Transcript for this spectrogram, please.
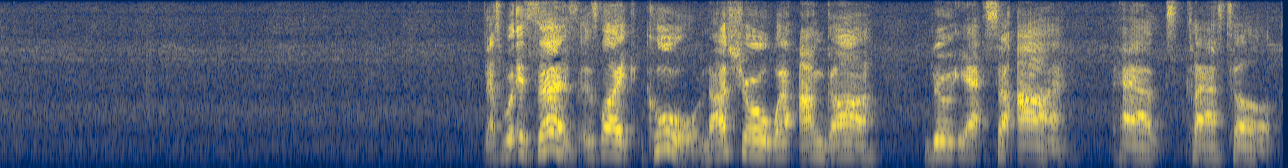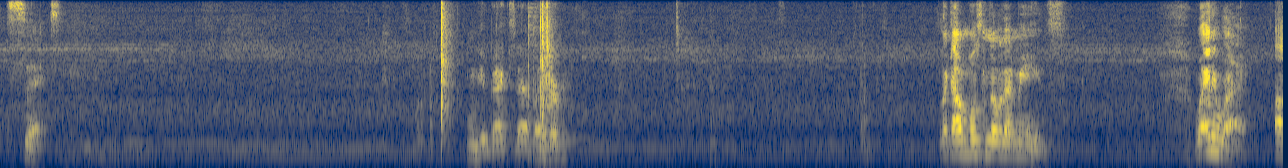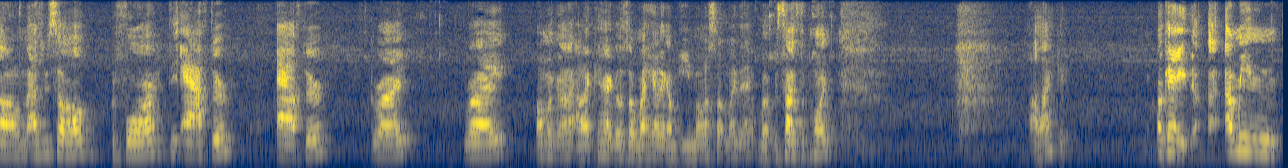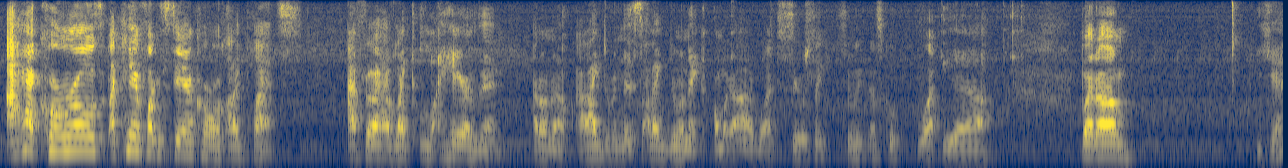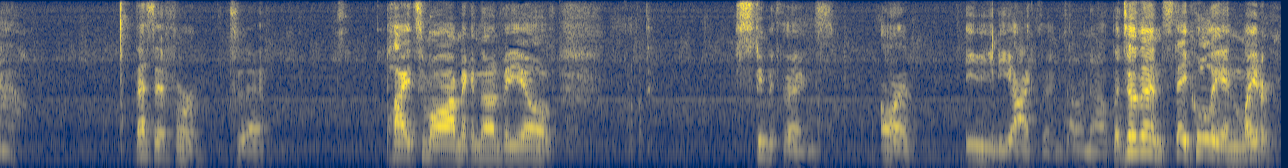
That's what it says. It's like cool. Not sure what I'm gonna do yet so I have class till six. Gonna get back to that later. Like I almost know what that means. Well, anyway, um, as we saw before, the after, after, right, right. Oh my god, I like how it goes on my hair like I'm emo or something like that. But besides the point, I like it. Okay, I mean, I had cornrows. I can't fucking stand cornrows. I like plaits. I feel I have like hair then. I don't know. I like doing this. I like doing like, oh my god, what? Seriously? Seriously? That's cool. What? Yeah. But um, yeah that's it for today. Probably tomorrow I'll make another video of stupid things. Or idiotic things. I don't know. But until then, stay coolly and later.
